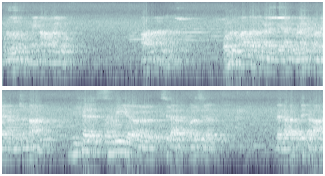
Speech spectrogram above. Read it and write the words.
முழுவதும் உண்மை நாம் அறிவோம். ஆனால் ஒன்று மாத்திரம் உங்களுக்கு எனக்கு விளங்கிக் கொண்டேன் என்று சொன்னால் மிக சிறிய ஒரு சில ஒரு சில இந்த நடத்தைகளால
